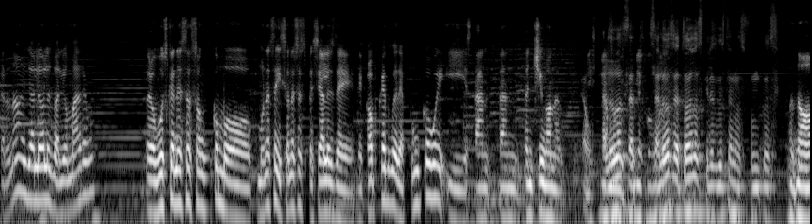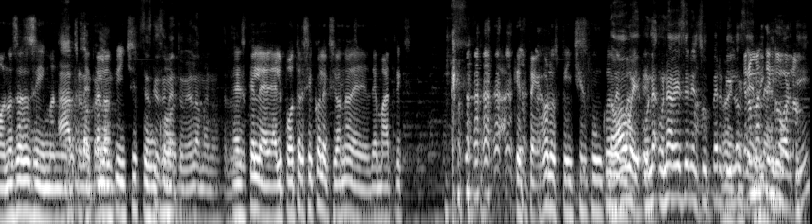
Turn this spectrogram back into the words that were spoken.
pero no, ya luego les valió madre, güey. Pero buscan esas, son como, como unas ediciones especiales de, de Cuphead, güey, de Funko, güey, y están tan, tan chingonas, güey. Saludos a, saludos todos los que les gustan los Funcos. No, no seas así, mano. Ah, perdón, perdón. los pinches Si es que se me Funko. tomó la mano. Saludos. Es que el, el Potter sí colecciona de, de Matrix. Qué feo los pinches Funkos de No, güey, una, una vez en el Super vi los de Ricky.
